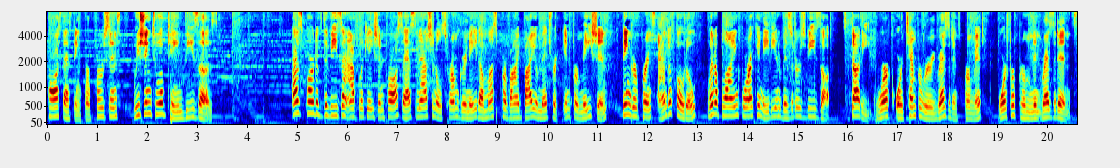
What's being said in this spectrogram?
processing for persons wishing to obtain visas. As part of the visa application process, nationals from Grenada must provide biometric information, fingerprints, and a photo when applying for a Canadian visitor's visa, study, work, or temporary residence permit, or for permanent residence.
